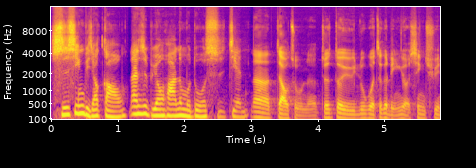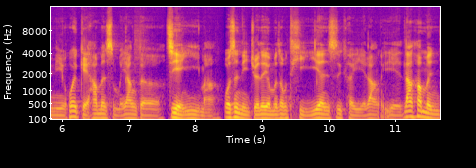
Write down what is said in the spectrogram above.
时薪比较高，但是不用花那么多时间。那教主呢？就对于如果这个领域有兴趣，你会给他们什么样的建议吗？或是你觉得有没有什么体验是可以让也让他们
